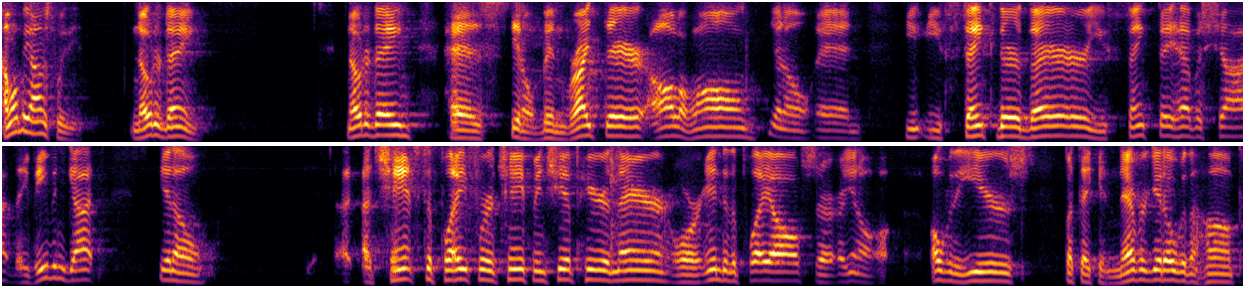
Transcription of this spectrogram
I'm gonna be honest with you. Notre Dame. Notre Dame has, you know, been right there all along, you know, and you, you think they're there, you think they have a shot. They've even got, you know, a, chance to play for a championship here and there or into the playoffs or, you know, over the years, but they can never get over the hump.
